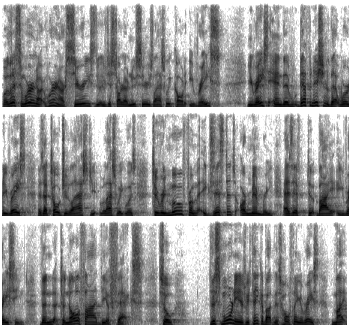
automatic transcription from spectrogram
Well, listen, we're in our, we're in our series. We just started our new series last week called Erase. Erase, and the definition of that word erase, as I told you last, last week, was to remove from existence or memory as if to, by erasing, then to nullify the effects. So this morning, as we think about this whole thing of race, my,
